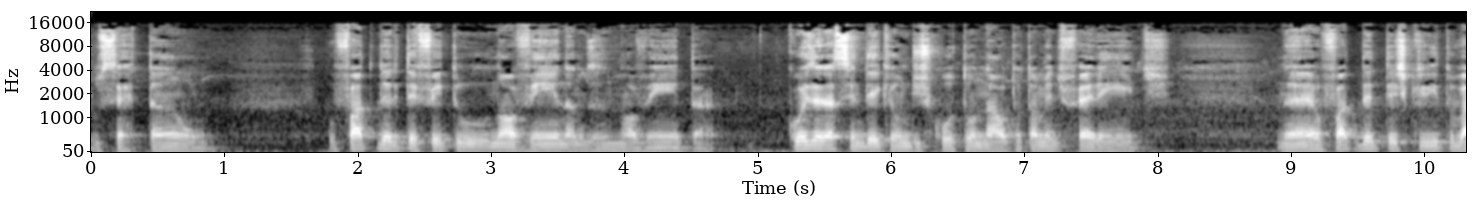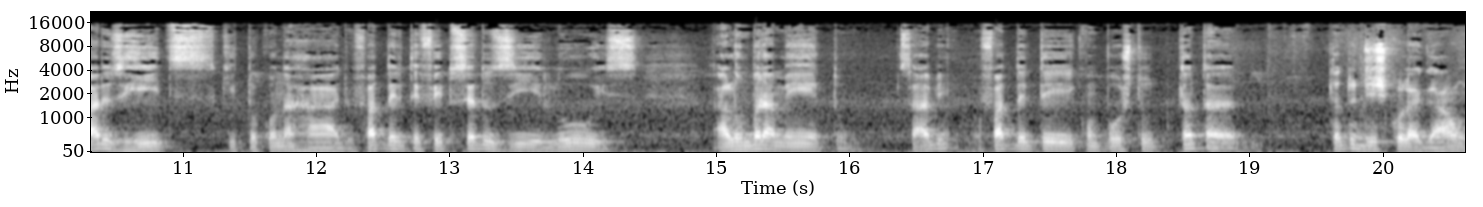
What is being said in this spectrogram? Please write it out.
o sertão. O fato dele ter feito novena nos anos 90, Coisa de Acender, que é um disco tonal totalmente diferente né? O fato dele ter escrito vários hits que tocou na rádio, o fato dele ter feito Seduzir, Luz, Alumbramento, sabe? O fato dele ter composto tanta, tanto disco legal,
